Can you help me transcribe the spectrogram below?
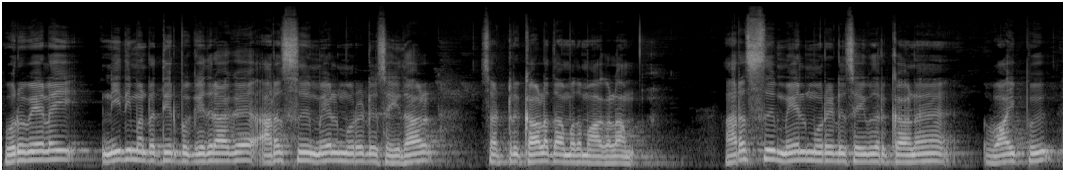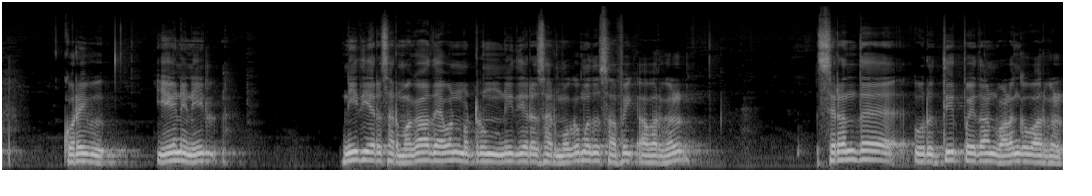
ஒருவேளை நீதிமன்ற தீர்ப்புக்கு எதிராக அரசு மேல்முறையீடு செய்தால் சற்று காலதாமதம் ஆகலாம். அரசு மேல்முறையீடு செய்வதற்கான வாய்ப்பு குறைவு. ஏனெனில் நீதியரசர் மகாதேவன் மற்றும் நீதியரசர் முகமது சஃபிக் அவர்கள் சிறந்த ஒரு தீர்ப்பை தான் வழங்குவார்கள்.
